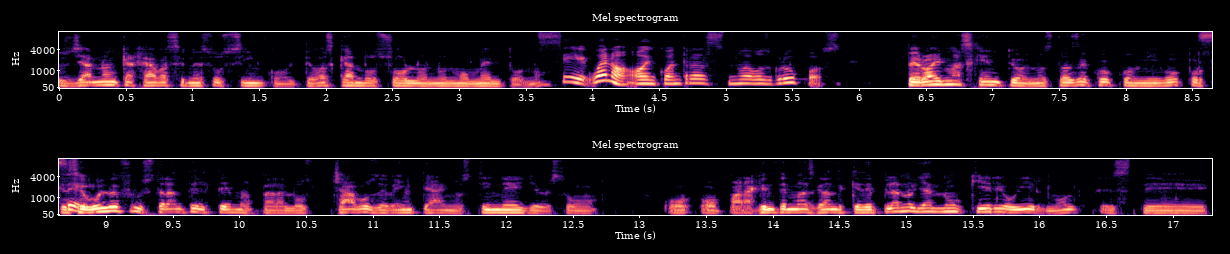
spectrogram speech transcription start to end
pues ya no encajabas en esos 5 y te vas quedando solo en un momento, ¿no? Sí, bueno, o encuentras nuevos grupos. Pero hay más gente hoy, ¿no estás de acuerdo conmigo? Porque se vuelve frustrante el tema para los chavos de 20 años, teenagers o, o, o, para gente más grande que de plano ya no quiere oír, ¿no? Este,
